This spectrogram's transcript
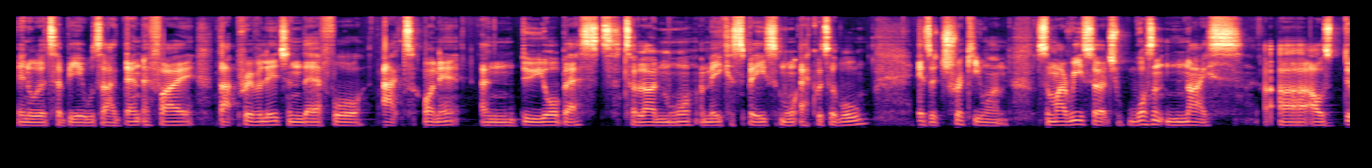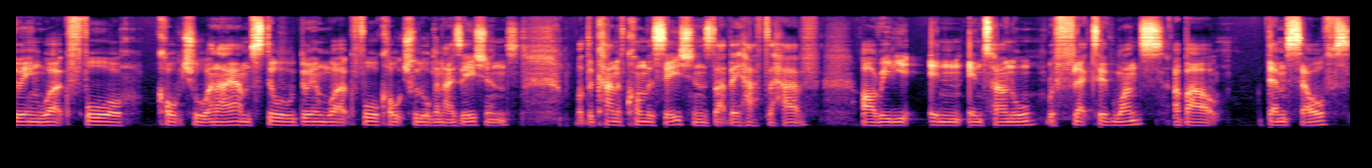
in order to be able to identify that privilege and therefore act on it and do your best to learn more and make a space more equitable is a tricky one. So my research wasn't nice. Uh, I was doing work for cultural and I am still doing work for cultural organizations but the kind of conversations that they have to have are really in internal reflective ones about themselves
